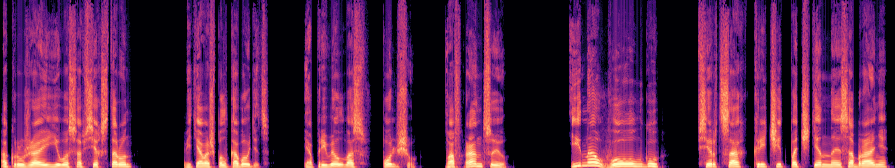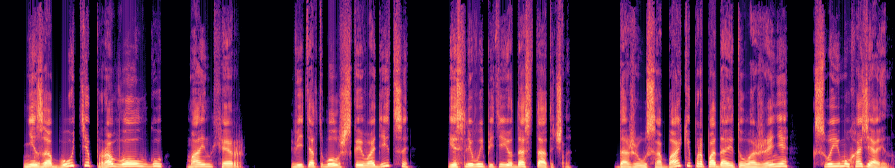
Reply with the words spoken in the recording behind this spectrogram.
окружая его со всех сторон. «Ведь я ваш полководец. Я привел вас в Польшу, во Францию и на Волгу!» В сердцах кричит почтенное собрание. Не забудьте про Волгу, mein Herr. Ведь от волжской водицы, если выпить ее достаточно, Даже у собаки пропадает уважение к своему хозяину.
